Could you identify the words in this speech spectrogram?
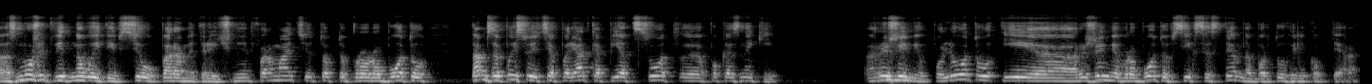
е, Зможуть відновити всю параметричну інформацію, тобто про роботу. Там записується порядка 500 е, показників режимів польоту і режимів роботи всіх систем на борту гелікоптера.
